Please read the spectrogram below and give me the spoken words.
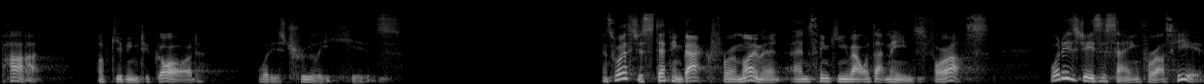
part of giving to God what is truly His. It's worth just stepping back for a moment and thinking about what that means for us. What is Jesus saying for us here?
